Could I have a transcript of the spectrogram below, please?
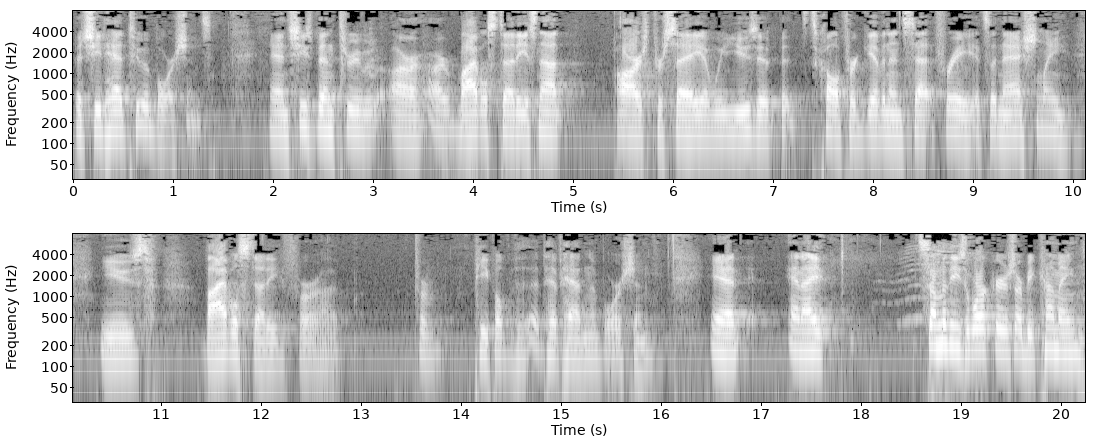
but she'd had two abortions. And she's been through our, our Bible study. It's not ours per se. We use it, but it's called Forgiven and Set Free. It's a nationally used Bible study for, uh, for people that have had an abortion. And, and I, some of these workers are becoming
